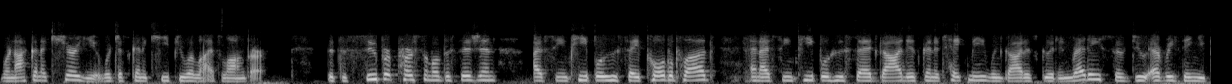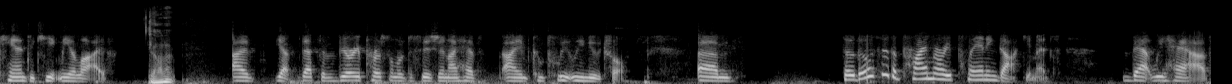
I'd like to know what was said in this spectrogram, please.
We're not going to cure you. We're just going to keep you alive longer. It's a super personal decision. I've seen people who say pull the plug, and I've seen people who said God is going to take me when God is good and ready. So do everything you can to keep me alive. Got it. I yeah, that's a very personal decision. I have I am completely neutral. Um, so those are the primary planning documents that we have.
